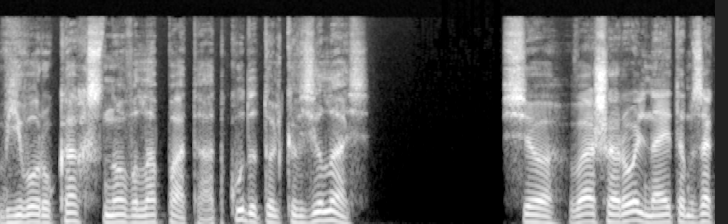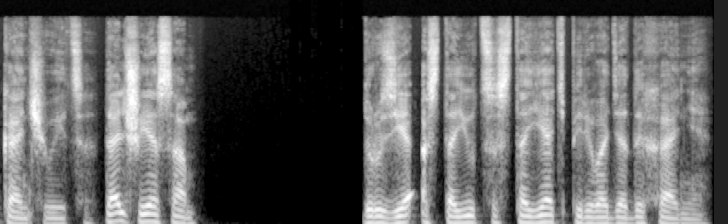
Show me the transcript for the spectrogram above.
В его руках снова лопата, откуда только взялась. «Все, ваша роль на этом заканчивается. Дальше я сам». Друзья остаются стоять, переводя дыхание.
